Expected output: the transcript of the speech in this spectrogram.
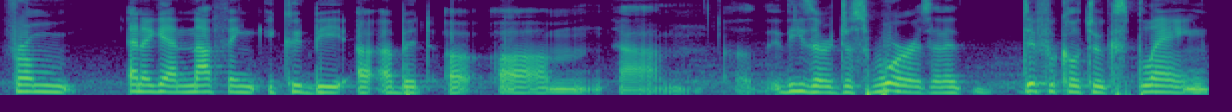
from and again nothing it could be a, a bit uh, um, um, uh, these are just words and it's difficult to explain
